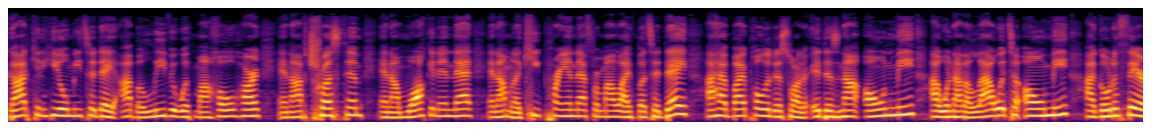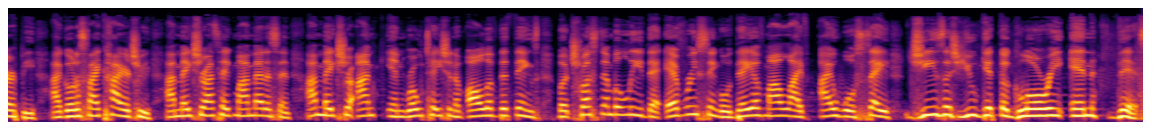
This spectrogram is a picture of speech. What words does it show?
God can heal me today. I believe it with my whole heart, and I trust Him, and I'm walking in that, and I'm gonna keep praying that for my life. But today, I have bipolar disorder. It does not own me. I will not allow it to own me. I go to therapy, I go to psychiatry, I make sure I take my medicine, I make sure I'm in rotation of all of the things. But trust and believe that every single day of my life, I will say, Jesus, you get the glory in this this.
